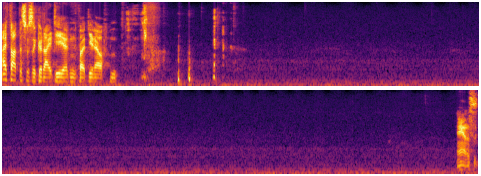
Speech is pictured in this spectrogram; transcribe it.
I thought this was a good idea, but you know, man, this is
